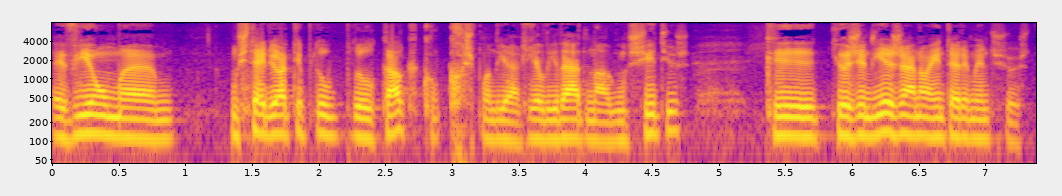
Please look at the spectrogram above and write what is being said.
havia uma, um estereótipo do poder local que correspondia à realidade em alguns sítios, que, que hoje em dia já não é inteiramente justo.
